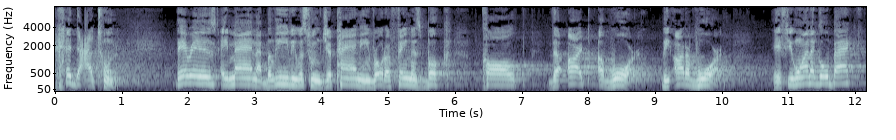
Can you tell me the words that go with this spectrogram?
khid'atun. There is a man, I believe he was from Japan, he wrote a famous book called The Art of War. The Art of War. If you want to go back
